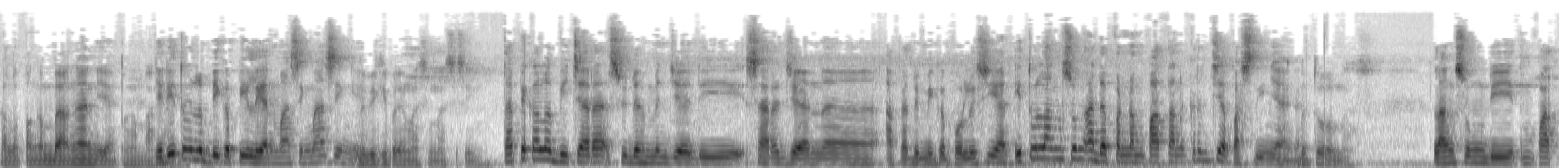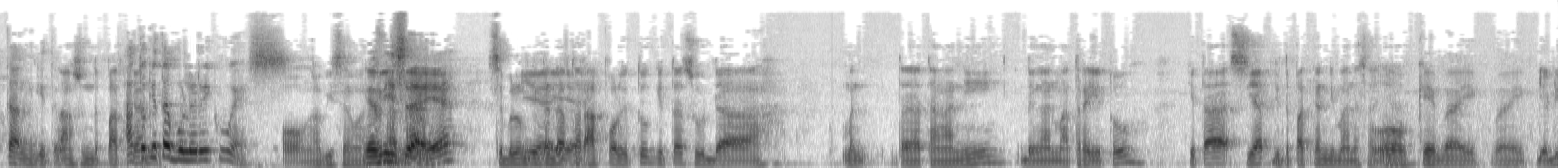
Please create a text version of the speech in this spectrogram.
Kalau pengembangan ya. Pengembangan, Jadi itu lebih ke pilihan masing-masing ya. Lebih ke masing-masing. Tapi kalau bicara sudah menjadi sarjana akademi kepolisian, itu langsung ada penempatan kerja pastinya kan? Betul, Mas. Langsung ditempatkan gitu. Langsung tepatkan. Atau kita boleh request? Oh, nggak bisa, Mas. Nggak bisa ya? Sebelum Iya, kita daftar iya. Akpol itu kita sudah menandatangani dengan materi itu, kita siap ditempatkan di mana saja. Oke, baik, baik. Jadi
